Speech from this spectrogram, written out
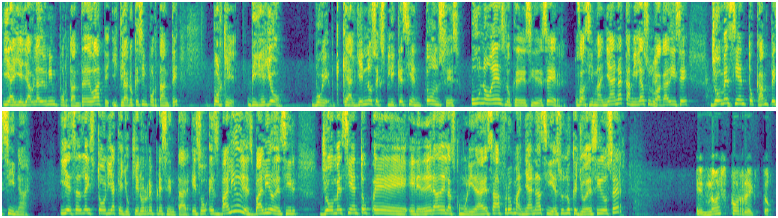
Y ahí ella habla de un importante debate, y claro que es importante porque dije yo, Voy, que alguien nos explique si entonces uno es lo que decide ser. O sea, si mañana Camila Zuluaga dice, yo me siento campesina y esa es la historia que yo quiero representar. Eso es válido y es válido decir, yo me siento eh, heredera de las comunidades afro mañana si eso es lo que yo decido ser. Eh, no es correcto.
